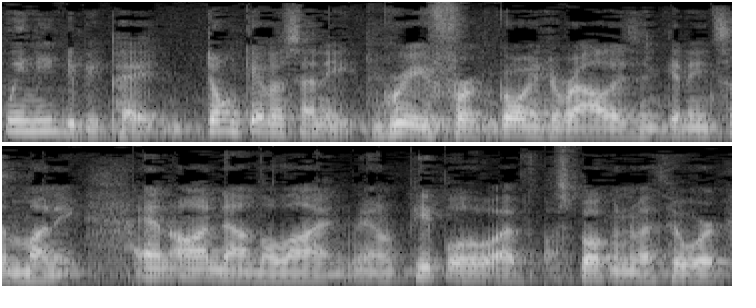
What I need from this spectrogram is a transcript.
we need to be paid. Don't give us any grief for going to rallies and getting some money. And on down the line. You know, people who I've spoken with who were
